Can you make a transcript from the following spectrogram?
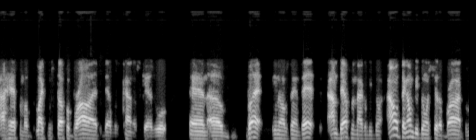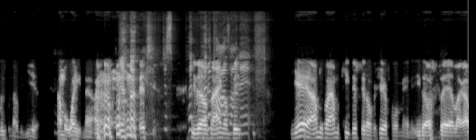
I had some like some stuff abroad that was kind of scheduled, and um, but you know what I'm saying that I'm definitely not gonna be doing. I don't think I'm gonna be doing shit abroad for at least another year. Mm. I'm gonna wait now. Just put, You know put I'm saying? Ain't gonna be- it. yeah, I'm just like I'm gonna keep this shit over here for a minute. You know what I'm saying? Like I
